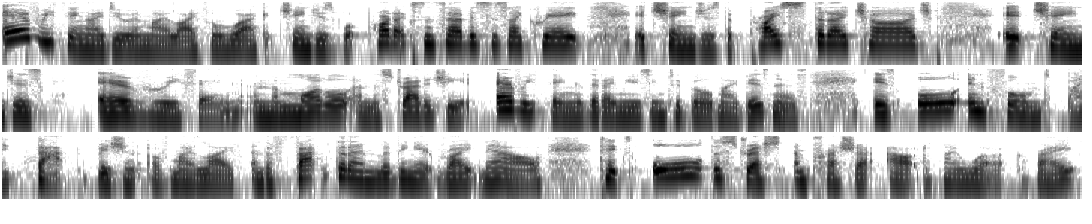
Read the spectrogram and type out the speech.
everything I do in my life and work. It changes what products and services I create. It changes the price that I charge. It changes everything and the model and the strategy and everything that I'm using to build my business is all informed by that vision of my life. And the fact that I'm living it right now takes all the stress and pressure out of my work, right?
